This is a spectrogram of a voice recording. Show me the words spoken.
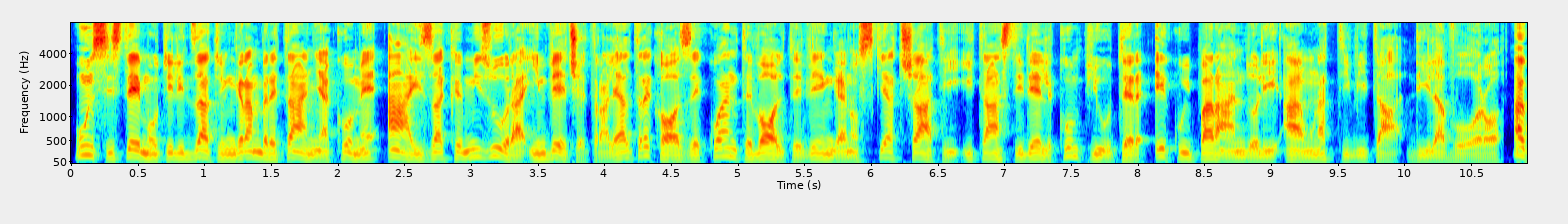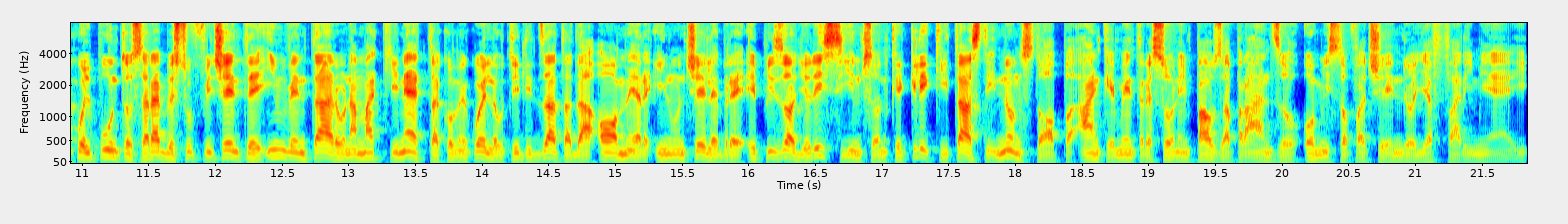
Un sistema utilizzato in Gran Bretagna come Isaac misura invece, tra le altre cose, quante volte vengano schiacciati i tasti del computer equiparandoli a un'attività di lavoro. A quel punto sarebbe sufficiente inventare una macchinetta come quella utilizzata da Homer in un celebre episodio dei Simpson che clicchi i tasti non stop anche mentre sono in pausa pranzo o mi sto facendo gli affari miei.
